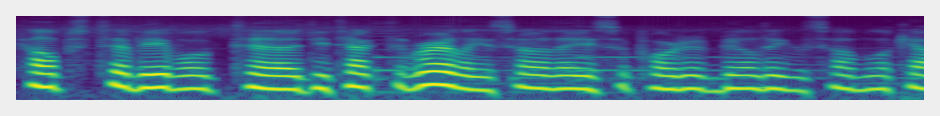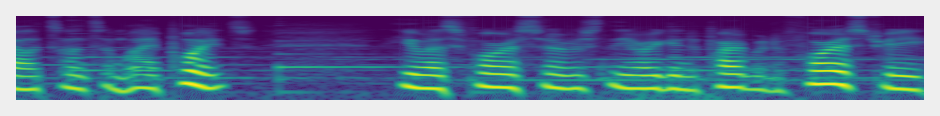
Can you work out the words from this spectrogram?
helps to be able to detect them early. So they supported building some lookouts on some high points. The U.S. Forest Service and the Oregon Department of Forestry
